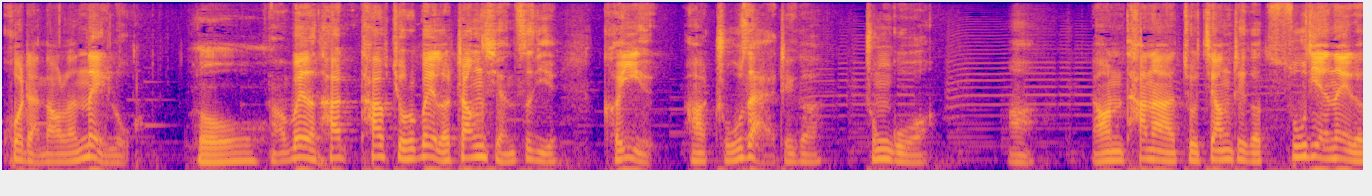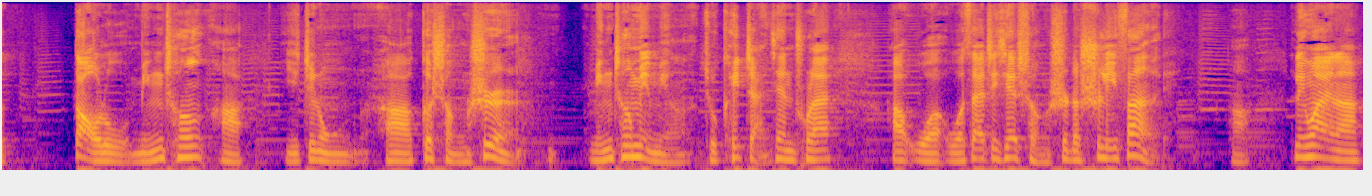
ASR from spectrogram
扩展到了内陆。哦。啊，为了他他就是为了彰显自己可以啊主宰这个中国。啊，然后他呢就将这个租界内的道路名称啊，以这种啊各省市名称命名，就可以展现出来啊，我我在这些省市的势力范围啊。另外呢，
